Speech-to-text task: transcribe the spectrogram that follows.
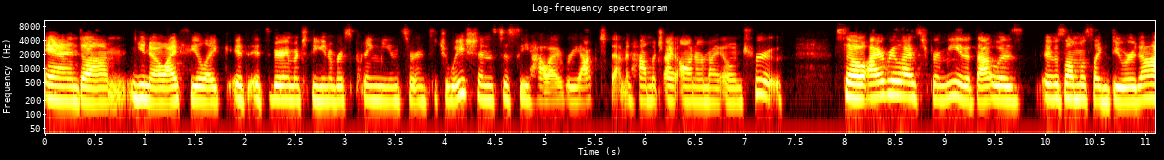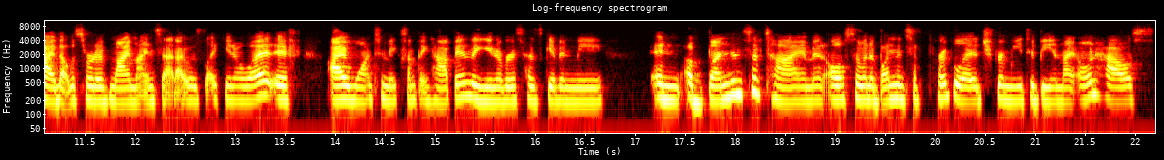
And, um, you know, I feel like it, it's very much the universe putting me in certain situations to see how I react to them and how much I honor my own truth. So I realized for me that that was, it was almost like do or die. That was sort of my mindset. I was like, you know what? If I want to make something happen, the universe has given me an abundance of time and also an abundance of privilege for me to be in my own house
